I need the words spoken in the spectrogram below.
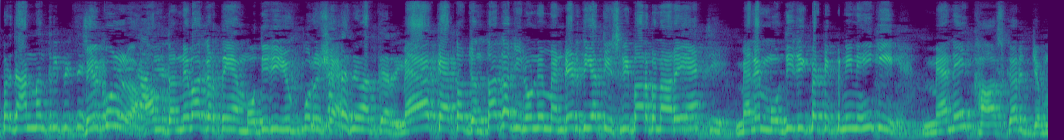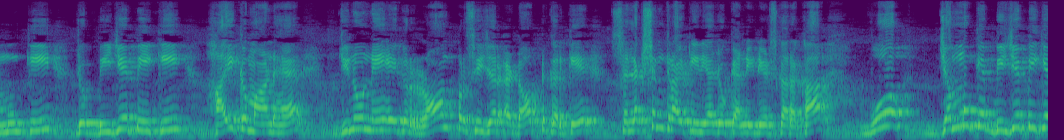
प्रधानमंत्री फिर से बिल्कुल हम धन्यवाद करते हैं मोदी जी युग पुरुष है। धन्यवाद कर रहे मैं कहता हूँ जनता का जिन्होंने मैंडेट दिया तीसरी बार बना रहे हैं। मैंने मोदी जी पर टिप्पणी नहीं की मैंने खासकर जम्मू की जो बीजेपी की हाई कमांड है जिन्होंने एक रॉन्ग प्रोसीजर अडॉप्ट करके सिलेक्शन क्राइटेरिया जो कैंडिडेट्स का रखा वो जम्मू के बीजेपी के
